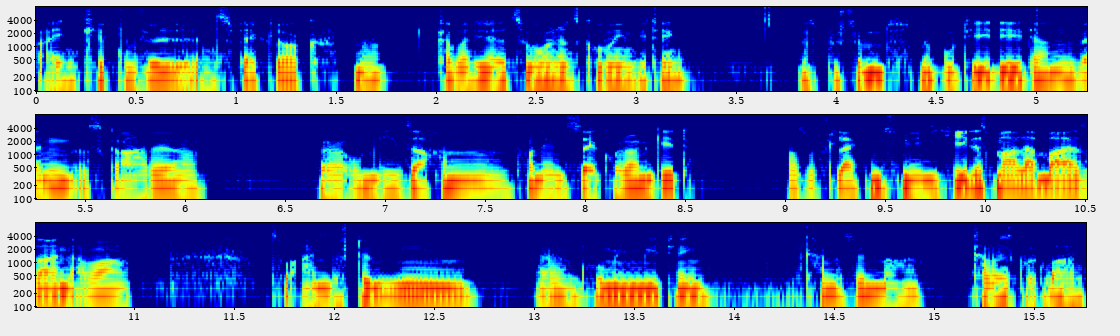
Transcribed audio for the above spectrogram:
einkippen will ins Backlog, hm. kann man die dazu holen ins Grooming-Meeting? Ist bestimmt eine gute Idee dann, wenn es gerade äh, um die Sachen von den Stakeholdern geht. Also vielleicht müssen die nicht jedes Mal dabei sein, aber zu einem bestimmten äh, Grooming-Meeting kann es Sinn machen. Kann man es gut machen,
